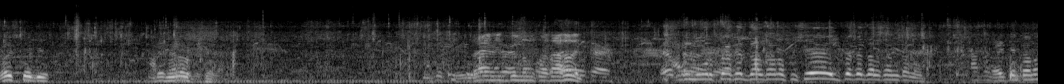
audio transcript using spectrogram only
ওই তো দি রাই নে দিন কথা হই আরে মোর প্যাকেট জাল টানো কিসে এই প্যাকেট জাল টানো? টানো এই টানো।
